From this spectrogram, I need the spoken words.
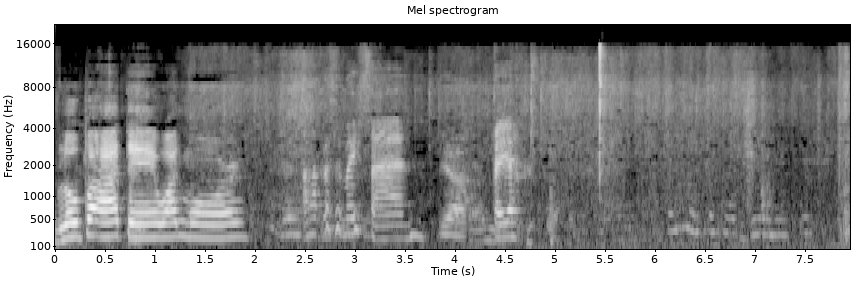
Blow pa ate, one more. Ah, kasi may fan. Yeah. Kaya, Спасибо.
